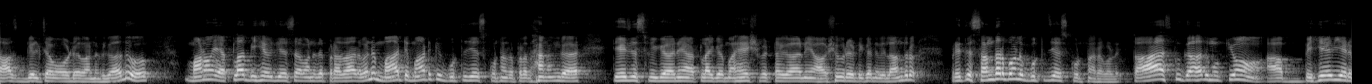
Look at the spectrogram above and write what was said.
టాస్క్ గెలిచాం ఓడేం అనేది కాదు. మనం ఎట్లా బిహేవ్ చేసామనేది ప్రధానమని మాటి మాటికి గుర్తు చేసుకుంటున్నారు ప్రధానంగా తేజస్వి కానీ అట్లాగే మహేష్ విట్ట కానీ అశూర్ రెడ్డి కానీ వీళ్ళందరూ. ప్రతి సందర్భంలో గుర్తు చేసుకుంటున్నారు వాళ్ళు. టాస్క్ కాదు ముఖ్యం. ఆ బిహేవియర్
